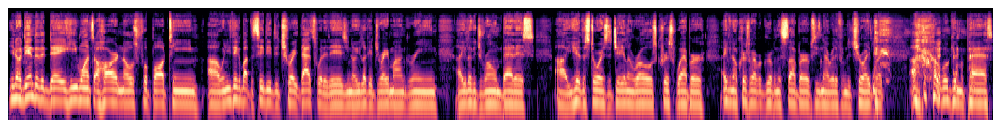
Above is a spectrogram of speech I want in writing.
you know, at the end of the day, he wants a hard nosed football team. Uh, when you think about the city of Detroit, that's what it is. You know, you look at Draymond Green, uh, you look at Jerome Bettis, uh, you hear the stories of Jalen Rose, Chris Webber. Even though Chris Webber grew up in the suburbs, he's not really from Detroit, but. Uh, we'll give him a pass.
